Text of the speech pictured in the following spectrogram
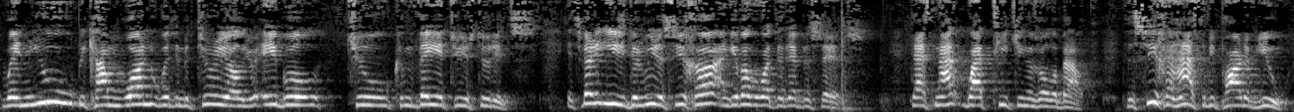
When you become one with the material, you're able to convey it to your students. It's very easy to read a sikha and give over what the Rebbe says. That's not what teaching is all about. The Sikha has to be part of you.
